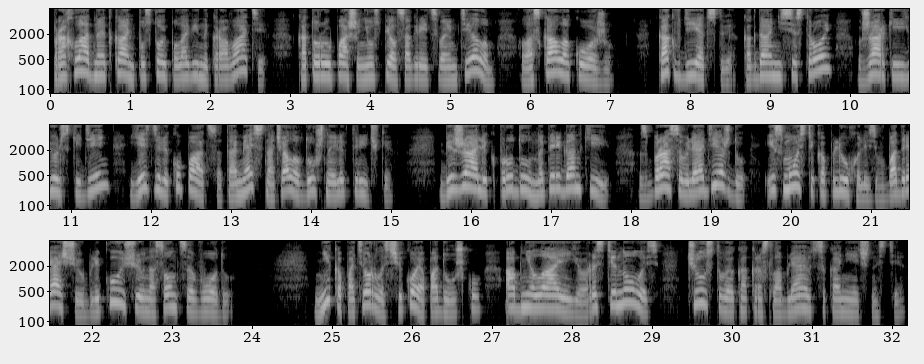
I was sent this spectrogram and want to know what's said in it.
Прохладная ткань пустой половины кровати, которую Паша не успел согреть своим телом, ласкала кожу. Как в детстве, когда они с сестрой в жаркий июльский день ездили купаться, томясь сначала в душной электричке. Бежали к пруду на перегонки, сбрасывали одежду и с мостика плюхались в бодрящую, бликующую на солнце воду. Ника потерлась щекой о подушку, обняла ее, растянулась, чувствуя, как расслабляются конечности.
